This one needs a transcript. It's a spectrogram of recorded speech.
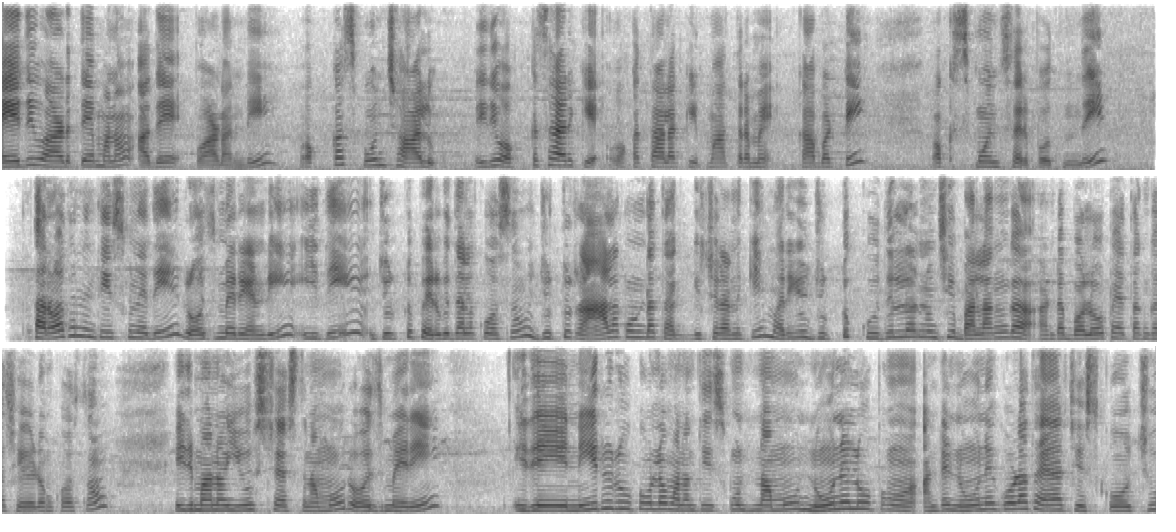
ఏది వాడితే మనం అదే వాడండి. ఒక్క స్పూన్ చాలు. ఇది ఒక్కసారికే ఒక తలకి మాత్రమే. కాబట్టి ఒక స్పూన్ సరిపోతుంది. తర్వాత నేను తీసుకునేది రోజ్మెరీ అండి. ఇది జుట్టు పెరుగుదల కోసం జుట్టు రాలకుండా తగ్గించడానికి మరియు జుట్టు కుదుళ్ళ నుంచి బలంగా అంటే బలోపేతంగా చేయడం కోసం ఇది మనం యూస్ చేస్తున్నాము రోజ్మెరీ. ఇది నీరు రూపంలో మనం తీసుకుంటున్నాము. నూనె రూపం అంటే నూనె కూడా తయారు చేసుకోవచ్చు.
